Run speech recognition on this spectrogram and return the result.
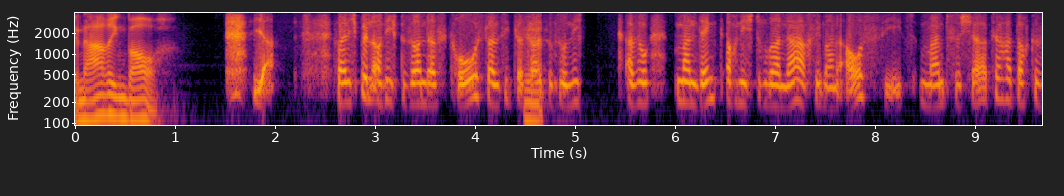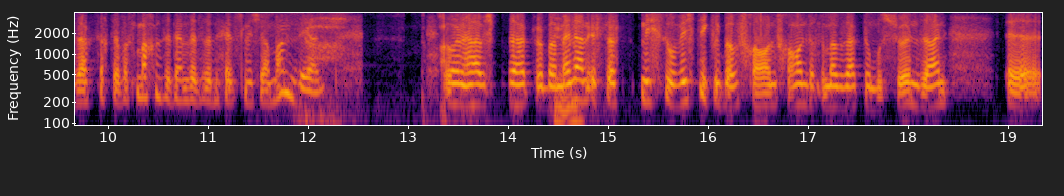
Den haarigen Bauch? Ja, weil ich bin auch nicht besonders groß, dann sieht das ja. also so nicht also man denkt auch nicht drüber nach, wie man aussieht. Mein Psychiater hat auch gesagt, sagt er, was machen Sie denn, wenn Sie ein hässlicher Mann wären? Und dann habe ich gesagt, bei ja. Männern ist das nicht so wichtig wie bei Frauen. Frauen wird immer gesagt, du musst schön sein. Äh,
